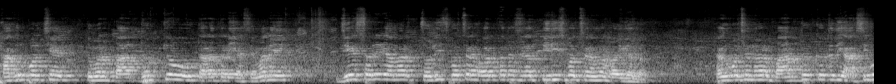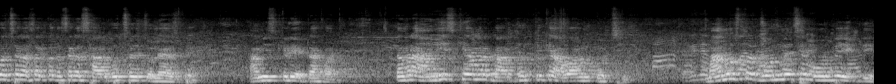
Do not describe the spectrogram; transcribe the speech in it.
ঠাকুর বলছেন, তোমার বার্ধক্যও তাড়াতাড়ি আসে মানে যে শরীর আমার চল্লিশ বছর হওয়ার কথা, সেটা তিরিশ বছর আমার হয়ে গেল। ঠাকুর বলছেন আমার বার্ধক্য যদি আশি বছর আসার কথা, সেটা ষাট বছরে চলে আসবে। আমিষ খেলে এটা হয়। তো আমরা আমিষ খেয়ে আমার বার্ধক্যকে আবাহন করছি। মানুষ তো জন্মেছে মরবে একদিন।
